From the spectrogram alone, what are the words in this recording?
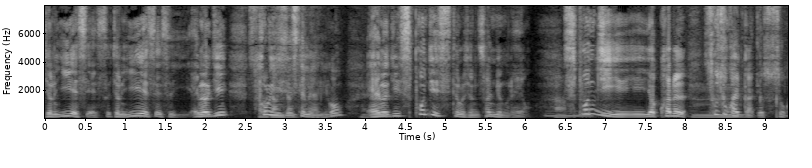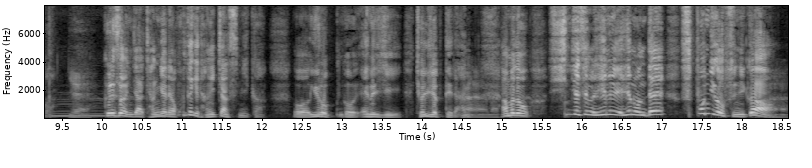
저는 ESS, 저는 ESS energy storage system이. 아니고 energy sponge system으로 저는 설명을 해요. 아. 스폰지 역할을 수소가 할 것 같아요, 수소가. 예. 그래서 이제 작년에 호되게 당했지 않습니까? 어, 유럽 그 에너지 전력 대란. 네. 아마도 신재생을 해, 해놓은데 스폰지가 없으니까 아.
